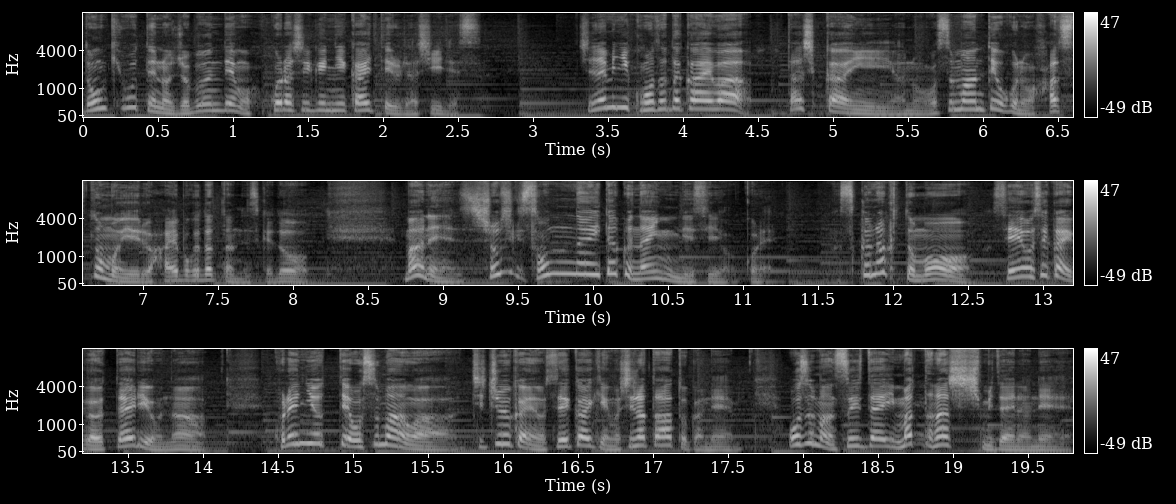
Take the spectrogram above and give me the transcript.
ドン・キホーテの序文でも誇らしげに書いてるらしいです。ちなみにこの戦いは確かにあのオスマン帝国の初とも言える敗北だったんですけどまあね正直そんな痛くないんですよこれ。少なくとも西洋世界が訴えるようなこれによってオスマンは地中海の制海権を失ったとかね、オスマン衰退待ったなしみたいなね、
